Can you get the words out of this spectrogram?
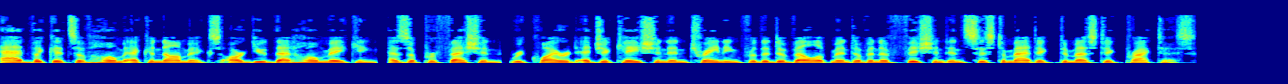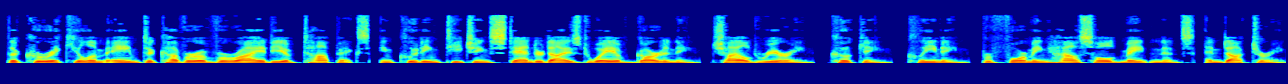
Advocates of home economics argued that homemaking, as a profession, required education and training for the development of an efficient and systematic domestic practice. The curriculum aimed to cover a variety of topics, including teaching standardized way of gardening, child rearing, cooking, cleaning, performing household maintenance, and doctoring.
